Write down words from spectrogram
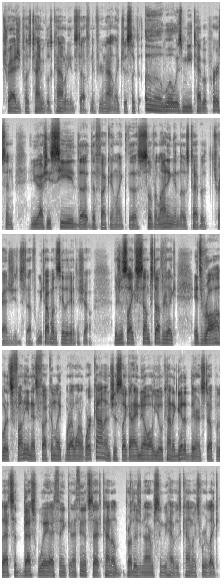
tragedy plus time equals comedy and stuff. And if you're not like just like the oh woe is me type of person, and you actually see the the fucking like the silver lining in those type of tragedies and stuff. We talked about this the other day at the show. There's just like some stuff that's like it's raw, but it's funny, and that's fucking like what I want to work on. And it's just like, and I know you'll kind of get it there and stuff, but that's the best way I think, and I think that's that kind of brothers in arms thing we have as comics, where like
